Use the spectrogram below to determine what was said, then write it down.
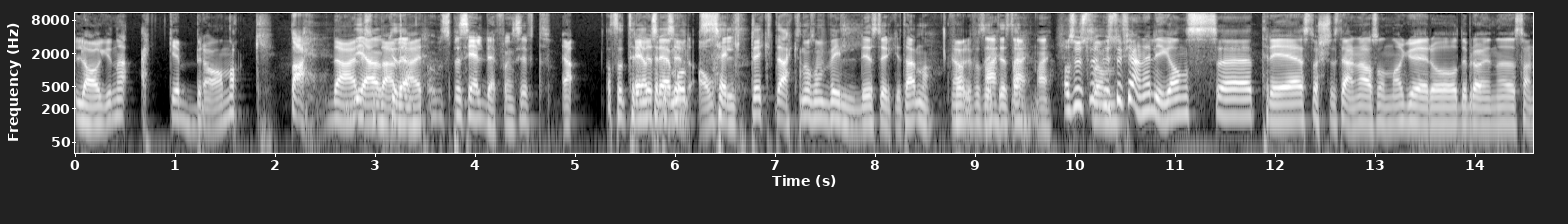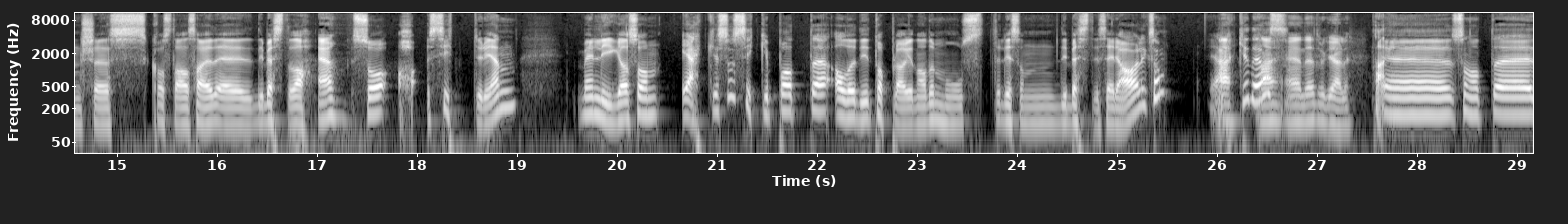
Lagene er ikke bra nok. Nei, Det er de er liksom jo ikke det. er. Spesielt defensivt. Altså 3-3 mot alt. Celtic, det er ikke noe sånn veldig styrketegn, da, for, Ja. for Nei, nei, nei. Altså hvis, du, Som- hvis du fjerner ligaens uh, tre største stjerner, altså Aguero, De Bruyne, Sanchez, Costa Hazard, eh, de beste, da, Ja. så ha, sitter du igjen med en liga som Jeg er ikke så sikker på at eh, alle de topplagene hadde most liksom, de beste i Serie A, liksom. Jeg er Nei, ikke det, altså. Nei, det tror ikke jeg heller. Eh, sånn at eh,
